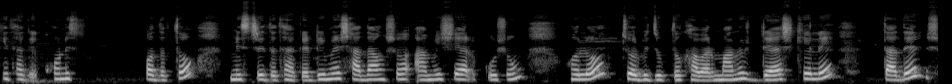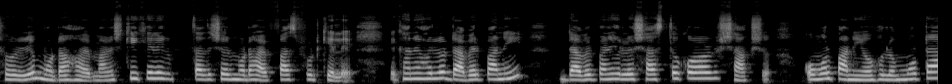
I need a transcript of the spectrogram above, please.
কী থাকে? খনিজ পদার্থ মিশ্রিত থাকে। ডিমের সাদা অংশ, আমিষ আর কুসুম হলো চর্বিযুক্ত খাবার। মানুষ ড্যাশ খেলে তাদের শরীরে মোটা হয়। মানুষ কী খেলে তাদের শরীর মোটা হয়? ফাস্ট ফুড খেলে। এখানে হলো ডাবের পানি। ডাবের পানি হলো স্বাস্থ্যকর শাক কোমল পানীয় হলো মোটা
